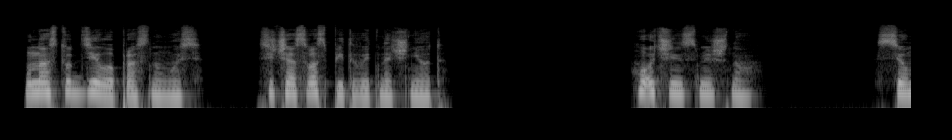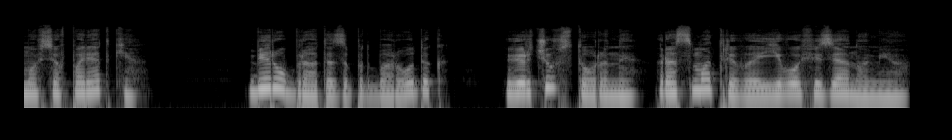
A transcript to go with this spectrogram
У нас тут дело проснулось. Сейчас воспитывать начнет. Очень смешно. Сёма, все в порядке? Беру брата за подбородок, верчу в стороны, рассматривая его физиономию.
